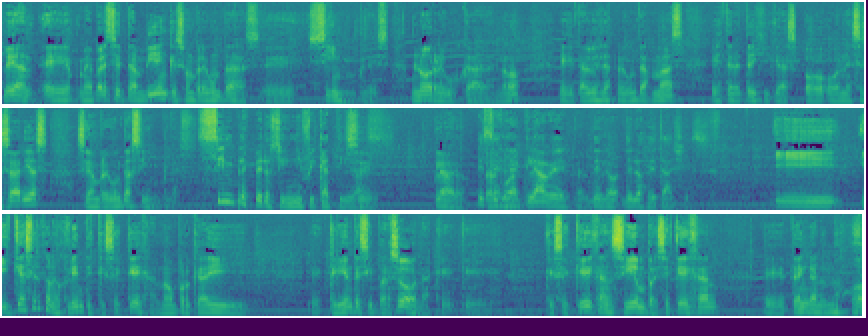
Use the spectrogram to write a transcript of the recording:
Lean, eh, me parece también que son preguntas simples, no rebuscadas, ¿no? Eh, tal vez las preguntas más estratégicas o, necesarias sean preguntas simples. Simples pero significativas. Sí, claro. Esa es la clave de, los detalles. Y, qué hacer con los clientes que se quejan? ¿no? Porque hay eh, clientes y personas que, que, se quejan, siempre se quejan, eh, tengan o no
